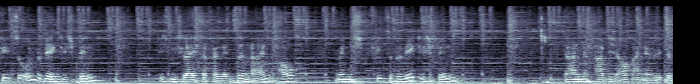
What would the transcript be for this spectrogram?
viel zu unbeweglich bin, ich mich leichter verletze. Nein, auch wenn ich viel zu beweglich bin, dann habe ich auch ein erhöhtes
